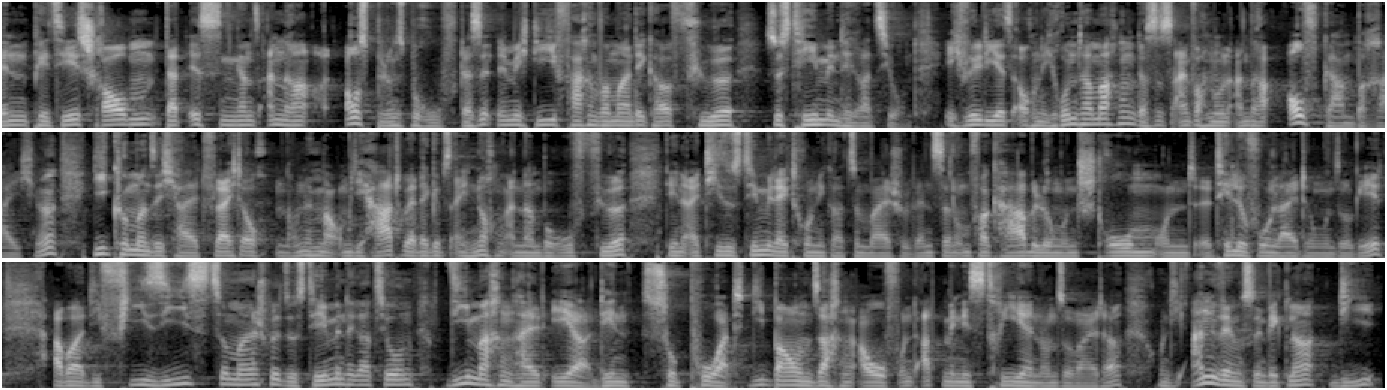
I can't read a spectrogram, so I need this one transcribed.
Denn PCs schrauben, das ist ein ganz anderer Ausbildungsberuf. Das sind nämlich die Fachinformatiker für Systemintegration. Ich will die jetzt auch nicht runtermachen, das ist einfach nur ein anderer Aufgabenbereich. Ne? Die kümmern sich halt vielleicht auch noch nicht mal um die Hardware, da gibt es eigentlich noch einen anderen Beruf für, den IT-Systemelektroniker zum Beispiel, wenn es dann um Verkabelung und Strom und äh, Telefonleitungen und so geht. Aber die FISIs zum Beispiel, Systemintegration, die machen halt eher den Support, die bauen Sachen auf und administrieren und so weiter. Und die Anwendungsentwickler, die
